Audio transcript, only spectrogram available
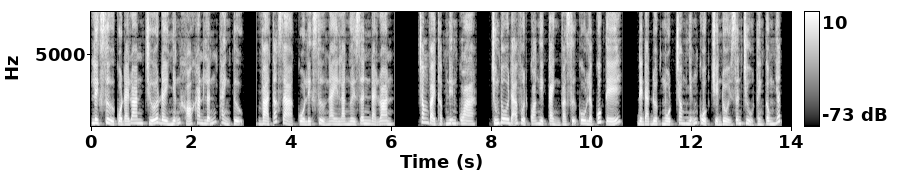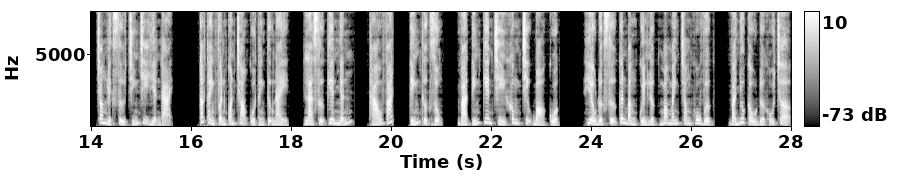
Lịch sử của Đài Loan chứa đầy những khó khăn lẫn thành tựu và tác giả của lịch sử này là người dân Đài Loan. Trong vài thập niên qua, chúng tôi đã vượt qua nghịch cảnh và sự cô lập quốc tế để đạt được một trong những cuộc chuyển đổi dân chủ thành công nhất trong lịch sử chính trị hiện đại. Các thành phần quan trọng của thành tựu này là sự kiên nhẫn, tháo vát, tính thực dụng và tính kiên trì không chịu bỏ cuộc. Hiểu được sự cân bằng quyền lực mong manh trong khu vực và nhu cầu được hỗ trợ,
